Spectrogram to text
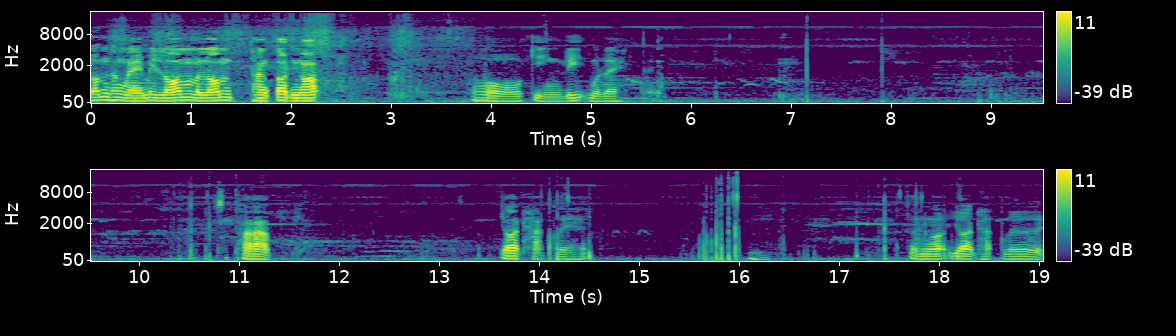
ล้มทางไหนไม่ล้มมาล้มทางต้นเงาะ โอ้โหกิ่งลิหมดเลย สภาพ ยอดหักเลยฮะ ต้นเงาะยอดหักเลย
